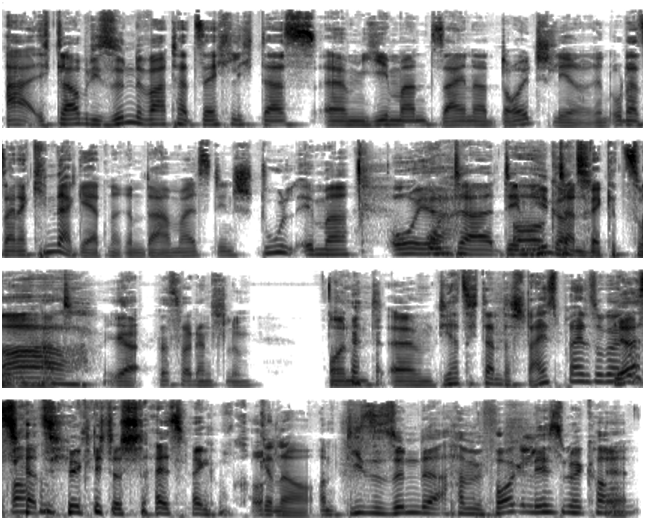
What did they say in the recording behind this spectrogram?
Ah, ich glaube, die Sünde war tatsächlich, dass ähm, jemand seiner Deutschlehrerin oder seiner Kindergärtnerin damals den Stuhl immer Oh unter dem Oh Hintern Gott. weggezogen ah, hat. Ja, das war ganz schlimm. Und ähm, die hat sich dann das Steißbein sogar Ja, sie gebrochen. hat sich wirklich das Steißbein gebrochen. Genau. Und diese Sünde haben wir vorgelesen bekommen.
